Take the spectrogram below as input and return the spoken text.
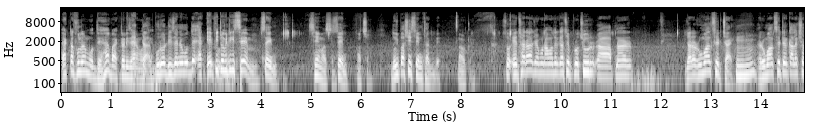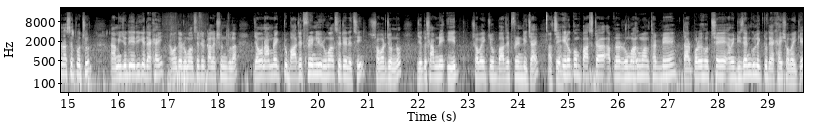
একটা ফুলের মধ্যে হ্যাঁ বা একটা ডিজাইনের একটা মধ্যে? পুরো ডিজাইনের মধ্যে একটা এপি টপিটি কি সেম সেম সেম আছে। সেম আচ্ছা। দুই পাশেই সেম থাকবে। ওকে সো এছাড়া যেমন আমাদের কাছে প্রচুর আপনার যারা রুমাল সেট চায় রুমাল সেটের কালেকশন আছে প্রচুর। আমি যদি এদিকে দেখাই আমাদের রুমাল সেটের কালেকশনগুলো যেমন আমরা একটু বাজেট ফ্রেন্ডলি রুমাল সেট এনেছি সবার জন্য যেহেতু সামনে ঈদ সবাই একটু বাজেট ফ্রেন্ডলি চায়। আচ্ছা। এরকম পাঁচটা আপনার রুমাল রুমাল থাকবে। তারপরে হচ্ছে আমি ডিজাইনগুলো একটু দেখাই সবাইকে।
